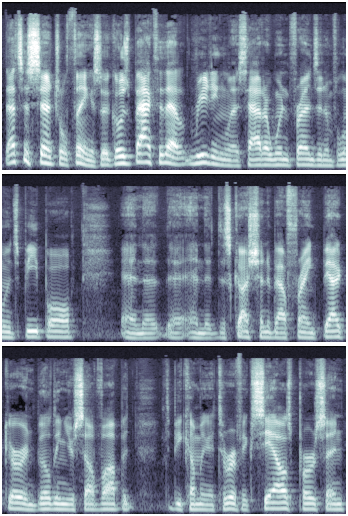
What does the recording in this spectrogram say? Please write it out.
that's a central thing. So it goes back to that reading list: how to win friends and influence people and the, the, and the discussion about Frank Bettger and building yourself up to becoming a terrific salesperson,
